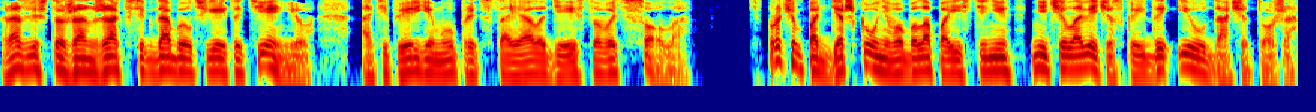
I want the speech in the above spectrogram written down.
Разве что Жан-Жак всегда был чьей-то тенью, а теперь ему предстояло действовать соло. Впрочем, поддержка у него была поистине нечеловеческой, да и удача тоже.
